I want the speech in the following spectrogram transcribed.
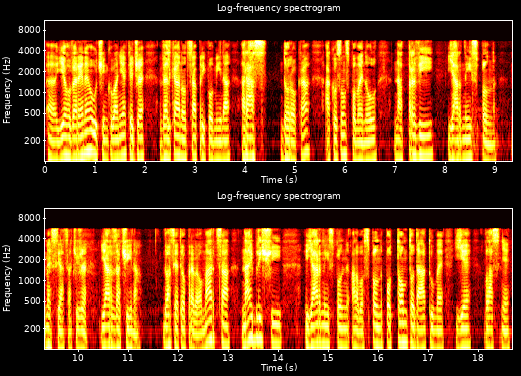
e, jeho verejného účinkovania, keďže Veľká noc sa pripomína raz do roka, ako som spomenul, na prvý jarný spln mesiaca, čiže jar začína 21. marca. Najbližší jarný spln alebo spln po tomto dátume je vlastne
